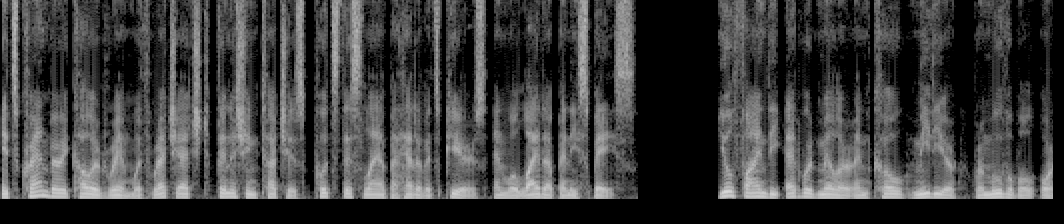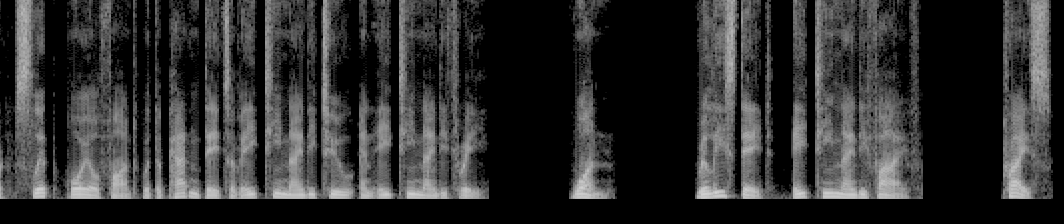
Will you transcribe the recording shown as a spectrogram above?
Its cranberry-colored rim with retch-etched finishing touches puts this lamp ahead of its peers and will light up any space. You'll find the Edward Miller & Co. Meteor removable or slip oil font with the patent dates of 1892 and 1893. 1. Release date, 1895. Price,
